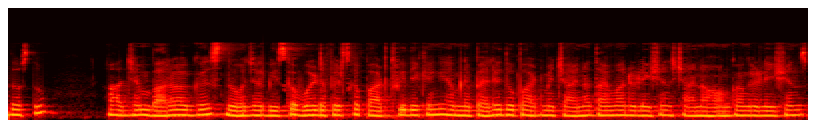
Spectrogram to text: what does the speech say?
दोस्तों, आज हम 12 अगस्त 2020 का वर्ल्ड अफेयर्स का पार्ट थ्री देखेंगे। हमने पहले दो पार्ट में China Taiwan relations China Hong Kong relations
